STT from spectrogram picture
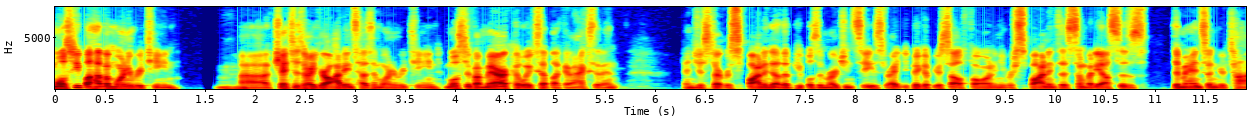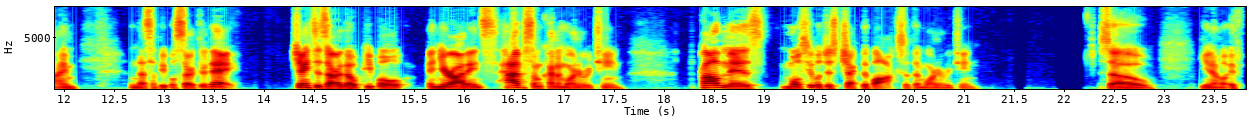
Most people have a morning routine. Mm-hmm. Uh, chances are your audience has a morning routine. Most of America wakes up like an accident and just start responding to other people's emergencies, right? You pick up your cell phone and you're responding to somebody else's demands on your time. And that's how people start their day. Chances are, though, people in your audience have some kind of morning routine. The problem is, most people just check the box of the morning routine. So, you know, if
